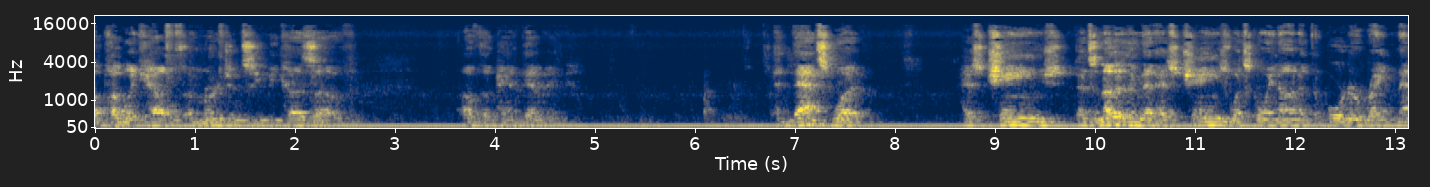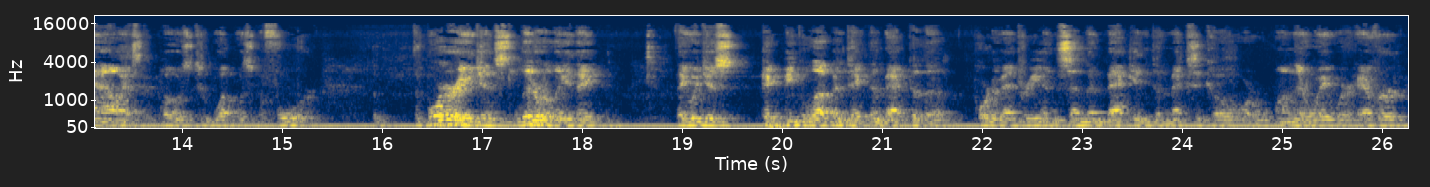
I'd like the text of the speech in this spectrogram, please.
a public health emergency because of, of the pandemic. And that's what has changed, that's another thing that has changed what's going on at the border right now as opposed to what was before. The, the border agents, literally, they, they would just pick people up and take them back to the port of entry and send them back into Mexico or on their way wherever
